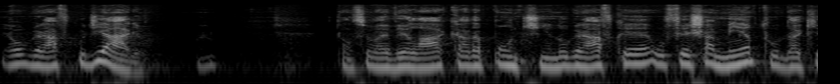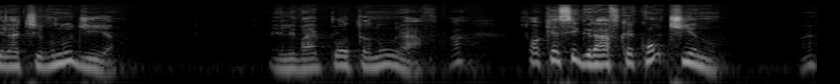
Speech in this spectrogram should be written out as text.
é o gráfico diário. Né? Então, você vai ver lá, cada pontinho do gráfico é o fechamento daquele ativo no dia. Ele vai plotando um gráfico. Tá? Só que esse gráfico é contínuo. O né?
